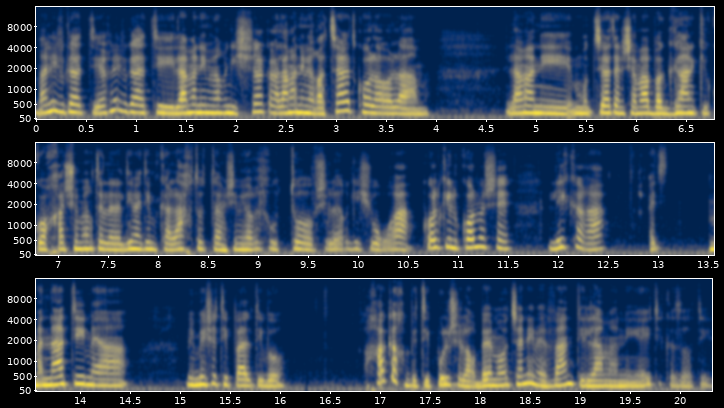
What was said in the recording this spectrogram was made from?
מה נפגעתי, איך נפגעתי, למה אני מרגישה ככה, למה אני מרצה את כל העולם. למה אני מוציאה את הנשמה בגן, כי כל אחד שומרת על הילדים, הייתי מקלחת אותם, שהם ירגישו טוב, שלא ירגישו רע. כל, כאילו, כל מה שלי קרה, מנעתי מה, ממי שטיפלתי בו. אחר כך, בטיפול של הרבה מאוד שנים, הבנתי למה אני הייתי כזאתי.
